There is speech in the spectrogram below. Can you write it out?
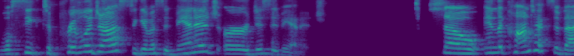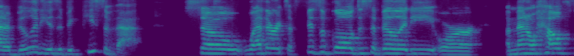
will seek to privilege us to give us advantage or disadvantage. So, in the context of that, ability is a big piece of that. So, whether it's a physical disability or a mental health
